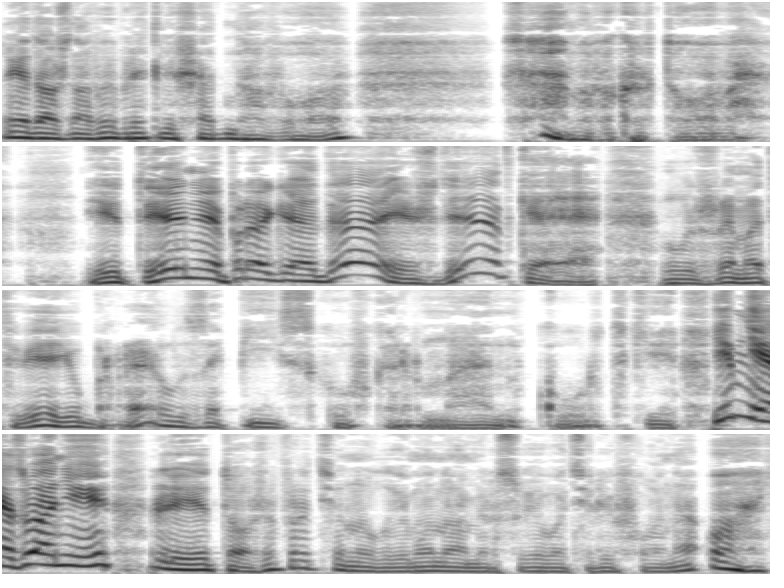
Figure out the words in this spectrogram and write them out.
но я должна выбрать лишь одного, самого крутого». И ты не прогадаешь, детка!» Лже-Матвей убрал записку в карман куртки. «И мне звони!» Ли тоже протянула ему номер своего телефона. «Ой,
